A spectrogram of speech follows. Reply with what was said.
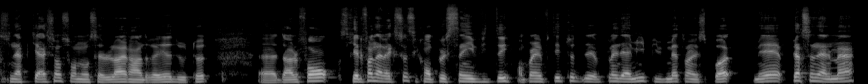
C'est une application sur nos cellulaires Android ou tout. dans le fond, ce qui est le fun avec ça, c'est qu'on peut s'inviter. On peut inviter tout plein d'amis puis mettre un spot. Mais personnellement,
